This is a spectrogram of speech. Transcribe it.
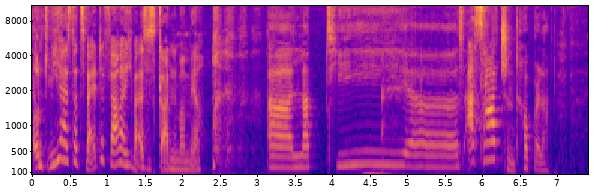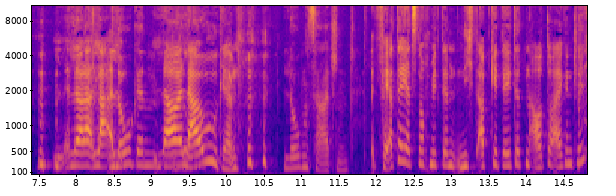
Und wie heißt der zweite Fahrer? Ich weiß es gar nicht mehr mehr. Äh, Latias, ah, Sargent, hoppala. La, la, la, Logan. La, Laugen. Logan Sargent. Fährt er jetzt noch mit dem nicht abgedateten Auto eigentlich?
